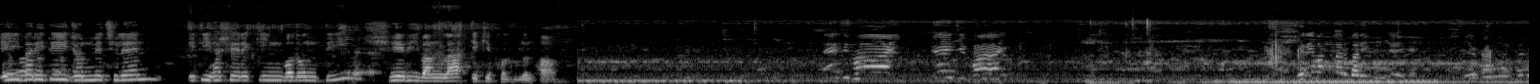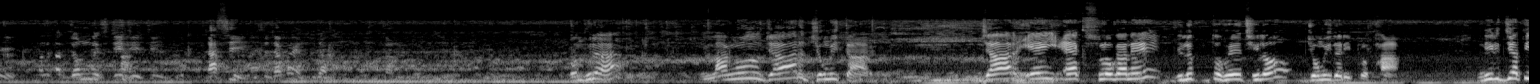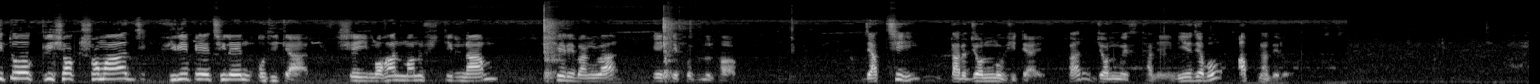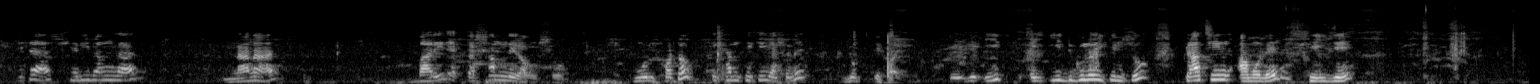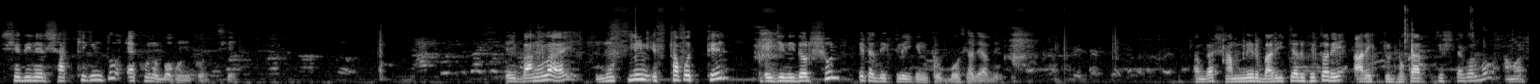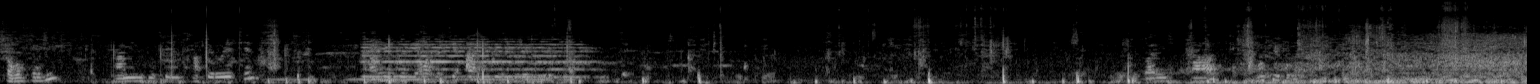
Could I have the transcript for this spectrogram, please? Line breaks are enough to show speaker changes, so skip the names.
এই বাড়িতেই জন্মেছিলেন ইতিহাসের কিংবদন্তি শেরি বাংলা একে ফজলুল হক। শেরি বাংলার বাড়ি কোন জায়গায়? মানে তার জন্ম জি জি জি।
কাশি। যাবেন
বন্ধুরা লাঙল যার জমিদার যার এই এক স্লোগানে বিলুপ্ত হয়েছিল জমিদারি প্রথা। নির্যাতিত কৃষক সমাজ ফিরে পেয়েছিলেন অধিকার। সেই মহান মানুষটির নাম শেরে বাংলা এ কে ফজলুল হক। যাচ্ছি তার জন্মভিটায় তার জন্মস্থানে। নিয়ে যাব আপনাদেরও। এটা শেরি বাংলার নানার বাড়ির একটা সামনের অংশ। মূল ফটক এখান থেকেই আসলে ঢুকতে হয়। এই যে ইট এই ইটগুলোই কিন্তু প্রাচীন আমলের সেই যে সেদিনের সাক্ষী কিন্তু এখনও বহন করছে। এই বাংলায় মুসলিম স্থাপত্যের এই যে নিদর্শন, এটা দেখলেই কিন্তু বোঝা যাবে। আমরা সামনের বাড়িটার ভেতরে আর একটু ঢোকার চেষ্টা করব। আমার সহকর্মী আমিন হোসেন সাথে রয়েছেন। আর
